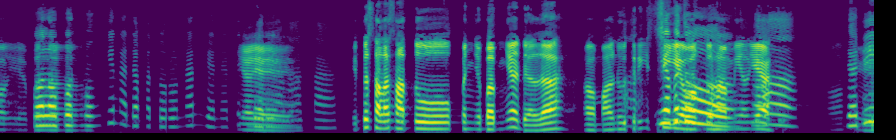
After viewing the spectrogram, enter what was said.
Oh, iya benar. Walaupun mungkin ada keturunan genetik iya, dari iya, yang iya. atas. itu salah gitu. satu penyebabnya adalah eh, malnutrisi Iya ya waktu betul. hamil ya. Heeh. Oke. Jadi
